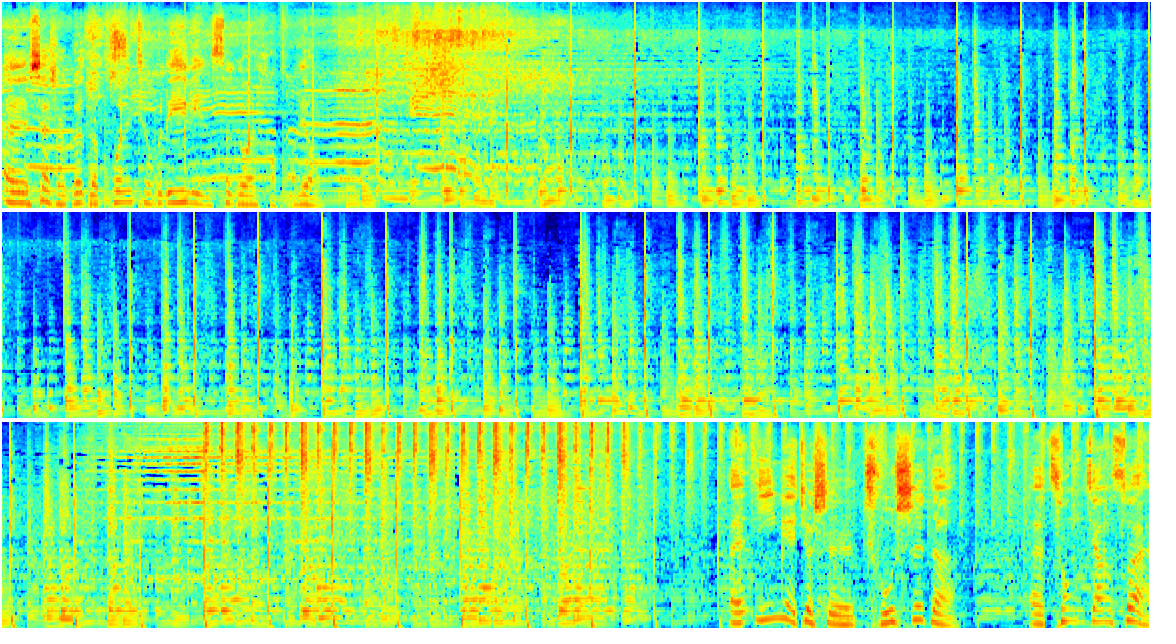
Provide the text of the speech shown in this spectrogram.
呃，下首歌《The Point of Living》送给我的好朋友。就是厨师的，呃，葱姜蒜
